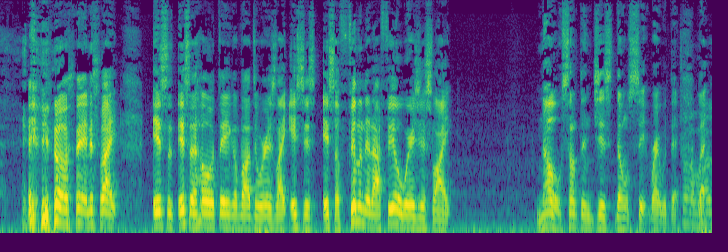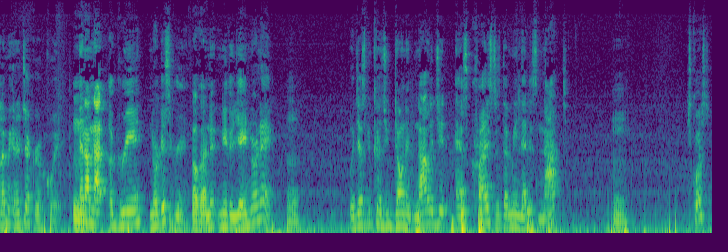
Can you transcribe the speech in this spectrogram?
you know what I'm saying? It's like it's a, it's a whole thing about to where it's like it's just it's a feeling that I feel where it's just like no something just don't sit right with that. So, uh, Like, let me interject real quick. And I'm not agreeing nor disagreeing. Okay. N- neither yay nor nay. But just because you don't acknowledge it as Christ, does that mean that it's not? It's a question.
